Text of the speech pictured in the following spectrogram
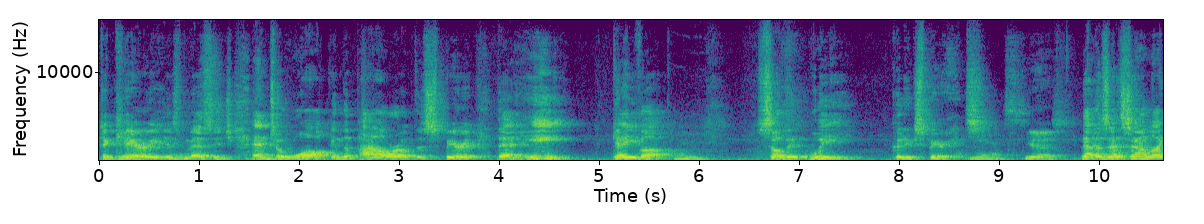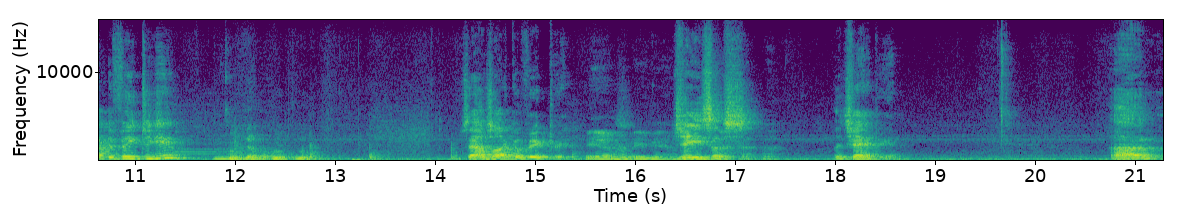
to carry yeah. his message, and to walk in the power of the Spirit that he gave up mm. so that we could experience. Yes. Yes. Now, does that sound like defeat to you? No. Sounds like a victory. Yes, amen. Jesus, the champion. Uh,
